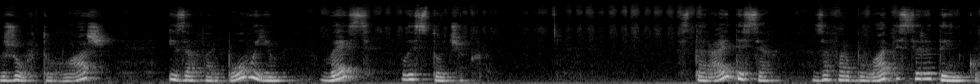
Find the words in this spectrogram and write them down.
в жовту гуаш і зафарбовуємо весь листочок. Старайтеся зафарбувати серединку.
